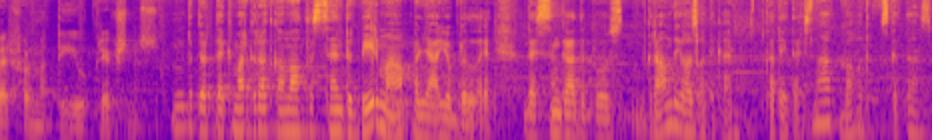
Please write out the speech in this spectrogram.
performatīvu priekšnesu. Tad var teikt, ka Marka Rāta mākslas centra pirmā apaļā jubileja. Desmit gadi būs grandiozi, lai tikai skatītājs nāk, bauda, skatās.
